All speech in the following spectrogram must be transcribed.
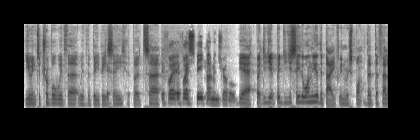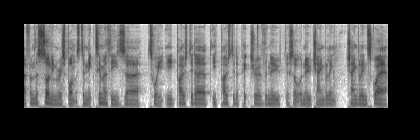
you into trouble with uh, with the BBC. But uh, if I if I speak, I'm in trouble. Yeah, but did you but did you see the one the other day in response the, the fella from the Sun in response to Nick Timothy's uh, tweet? He posted a he posted a picture of the new the sort of new Chamberlain Chamberlain Square,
